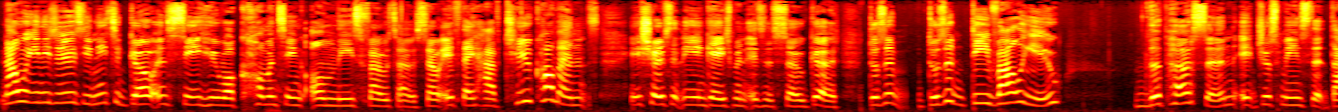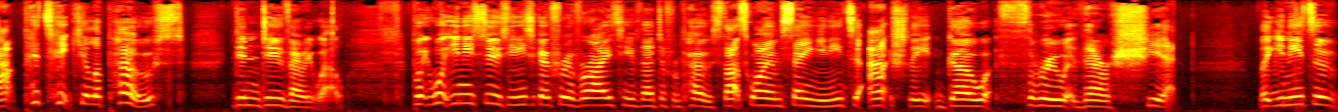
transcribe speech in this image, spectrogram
Now, what you need to do is you need to go and see who are commenting on these photos. So, if they have two comments, it shows that the engagement isn't so good. Doesn't doesn't devalue the person, it just means that that particular post didn't do very well. But what you need to do is you need to go through a variety of their different posts. That's why I'm saying you need to actually go through their shit. Like you need to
